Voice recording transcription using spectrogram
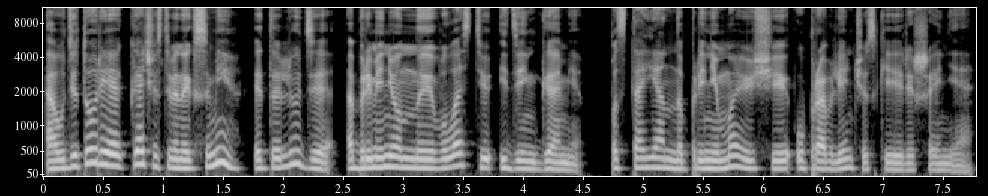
Аудитория качественных СМИ — это люди, обремененные властью и деньгами, постоянно принимающие управленческие решения.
